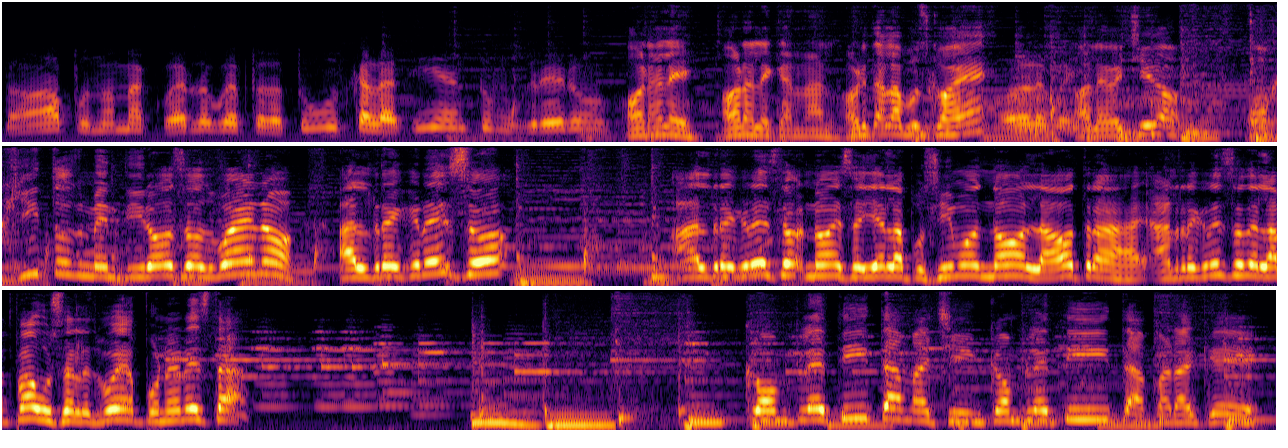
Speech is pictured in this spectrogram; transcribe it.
No, pues no me acuerdo, güey, pero tú búscala así en tu mugrero. Órale, órale, carnal. Ahorita la busco, ¿eh? Órale, güey. Órale, chido. Ojitos mentirosos. Bueno, al regreso. Al regreso. No, esa ya la pusimos. No, la otra. Al regreso de la pausa les voy a poner esta. Completita, machín, completita. Para que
